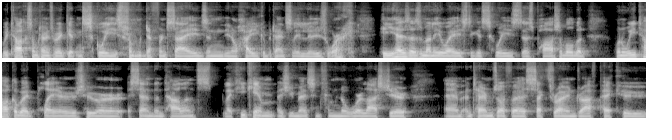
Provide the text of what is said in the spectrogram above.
we talk sometimes about getting squeezed from different sides and you know how you could potentially lose work. He has as many ways to get squeezed as possible, but when we talk about players who are ascending talents, like he came, as you mentioned, from nowhere last year, um, in terms of a sixth round draft pick who,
